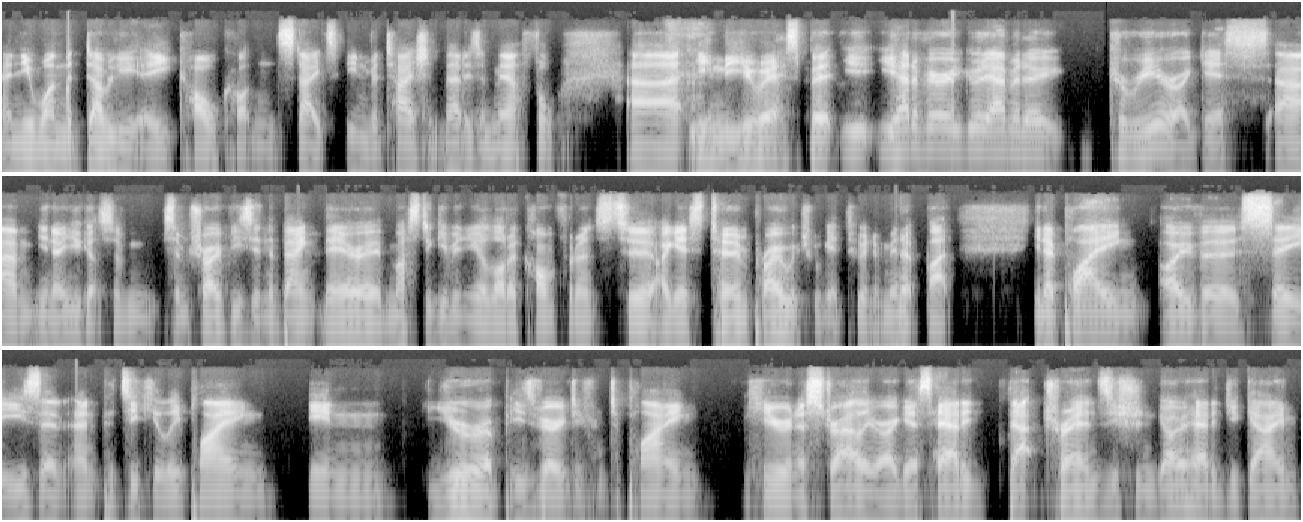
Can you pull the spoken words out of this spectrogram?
and you won the WE Cole Cotton States invitation. That is a mouthful uh, in the US, but you, you had a very good amateur career, I guess. Um, you know, you got some some trophies in the bank there. It must have given you a lot of confidence to, I guess, turn pro, which we'll get to in a minute. But you know, playing overseas and and particularly playing in Europe is very different to playing here in Australia. I guess. How did that transition go? How did your game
